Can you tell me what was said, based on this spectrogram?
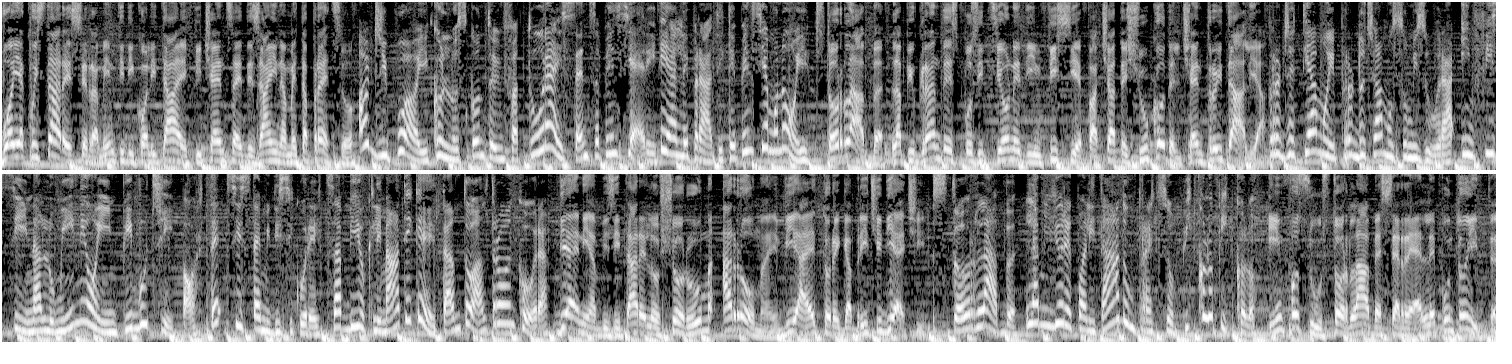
Vuoi acquistare serramenti di qualità, efficienza e design a metà prezzo? Oggi puoi con lo sconto in fattura e senza pensieri. E alle pratiche pensiamo noi. Store Lab, la più grande esposizione di infissi e facciate sciuco del centro Italia. Progettiamo e produciamo su misura infissi in alluminio e in PVC, porte, sistemi di sicurezza, bioclimatiche e tanto altro ancora. Vieni a visitare lo showroom a Roma in via Ettore Gabrici 10. Store Lab, la migliore qualità ad un prezzo piccolo piccolo. Info su storelabsrl.it.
